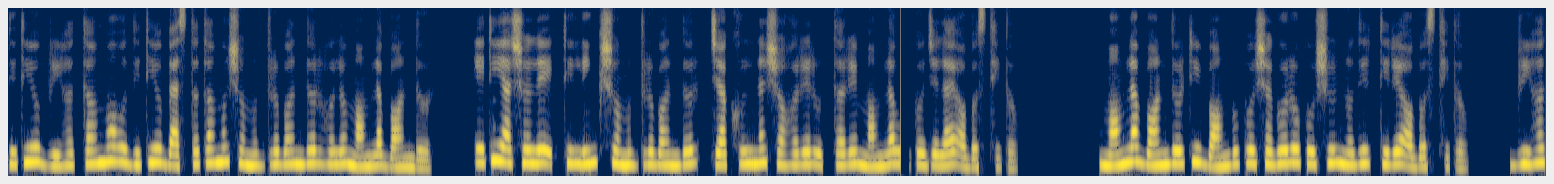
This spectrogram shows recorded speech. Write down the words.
দ্বিতীয় বৃহত্তম ও দ্বিতীয় ব্যস্ততম সমুদ্রবন্দর হল মংলা বন্দর। এটি আসলে একটি লিঙ্ক সমুদ্রবন্দর যা খুলনা শহরের উত্তরে মংলা উপজেলায় অবস্থিত। মংলা বন্দরটি বঙ্গোপসাগর ও পশুর নদীর তীরে অবস্থিত। বৃহৎ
